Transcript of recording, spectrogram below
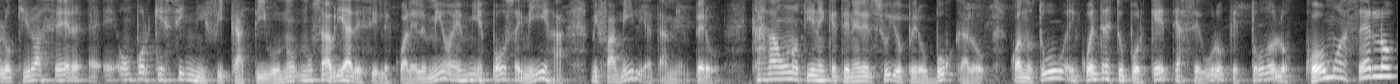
lo quiero hacer, eh, eh, un porqué significativo. No, no sabría decirles cuál. El mío es mi esposa y mi hija, mi familia también, pero cada uno tiene que tener el suyo, pero búscalo. Cuando tú encuentres tu porqué, te aseguro que todos los cómo hacerlo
